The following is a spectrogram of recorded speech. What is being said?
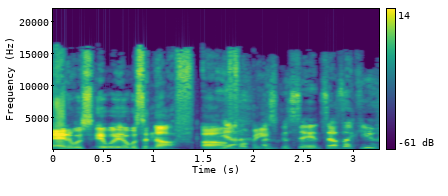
and it was it, it was enough uh, yeah, for me. I was gonna say it sounds like you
